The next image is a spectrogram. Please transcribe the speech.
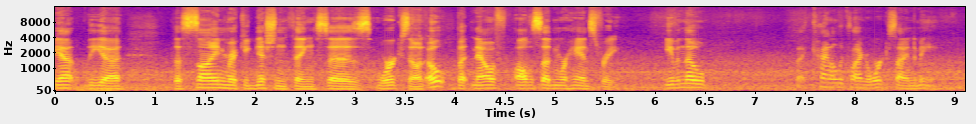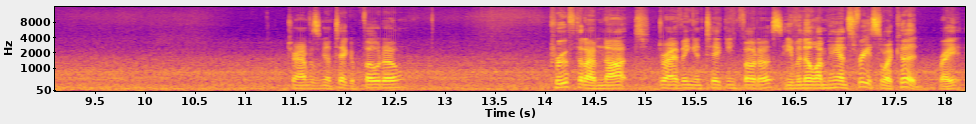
yeah, the uh, the sign recognition thing says work zone. Oh, but now if all of a sudden we're hands free, even though that kind of looked like a work sign to me. Travis is going to take a photo. Proof that I'm not driving and taking photos, even though I'm hands free, so I could, right?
